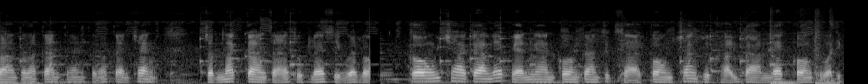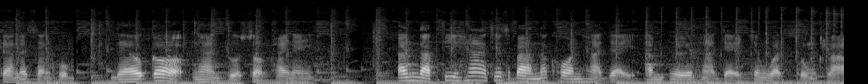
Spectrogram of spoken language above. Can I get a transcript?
บาลสำนักการคลังสำนักการช่างสำนักการสาธารณสุขและสิ่งแวดล้อมกองวิชาการและแผนงานกองการศึกษากองช่างสุขาภิบาลและกองสวัสดิการและสังคม แล้วก็งานตรวจสอบภายใน อันดับที่ 5 เทศบาลนครหาดใหญ่อำเภอหาดใหญ่จังหวัดสงขลา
